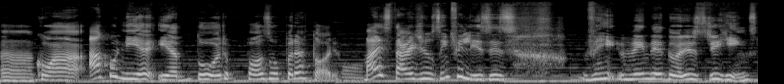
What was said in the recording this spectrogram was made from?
ah, com a agonia e a dor pós-operatório. Mais tarde, os infelizes ven- vendedores de rins,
